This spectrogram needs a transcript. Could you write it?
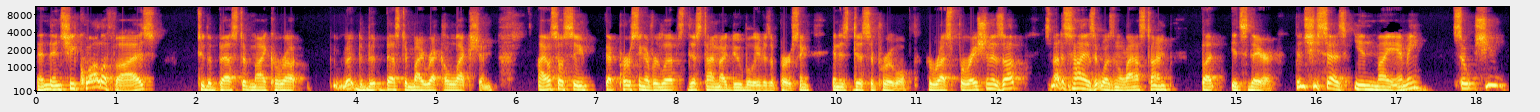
And then she qualifies to the best of my corrupt, the best of my recollection. I also see that pursing of her lips. This time I do believe is a pursing and is disapproval. Her respiration is up. It's not as high as it was in the last time, but it's there. Then she says in Miami. So she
